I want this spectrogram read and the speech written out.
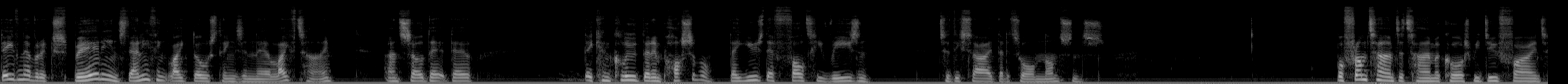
they've never experienced anything like those things in their lifetime. And so they they they conclude they're impossible. They use their faulty reason to decide that it's all nonsense. But from time to time of course we do find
